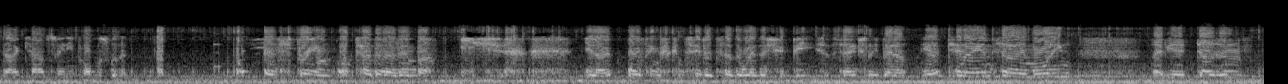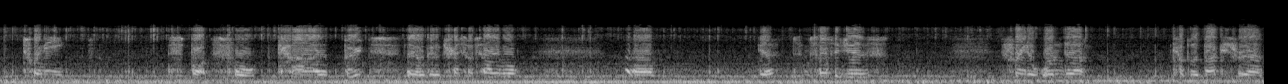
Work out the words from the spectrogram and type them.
don't, can't see any problems with it and spring, October, November-ish, you know, all things considered, so the weather should be substantially better. You know, 10 a.m. Saturday morning, maybe a dozen, 20 spots for car boots. They all get a trestle table. Um, yeah, some sausages, free to wander, a couple of bucks for a,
